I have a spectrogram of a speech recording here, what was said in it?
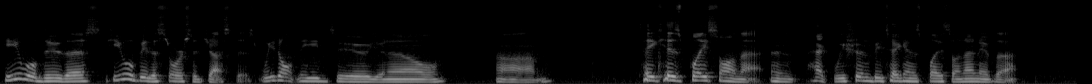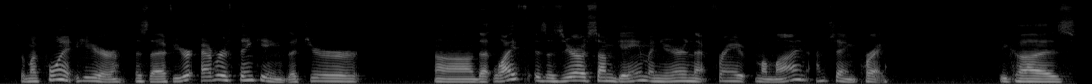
He will do this. He will be the source of justice. We don't need to, you know, um, take his place on that. And heck, we shouldn't be taking his place on any of that. So my point here is that if you're ever thinking that you're uh, that life is a zero sum game and you're in that frame of mind, I'm saying pray. Because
